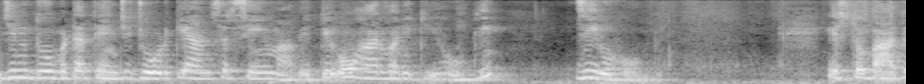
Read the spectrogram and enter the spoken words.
ਜਿਹਨੂੰ 2 ਬਟਾ 3 ਚ ਜੋੜ ਕੇ ਆਨਸਰ ਸੇਮ ਆਵੇ ਤੇ ਉਹ ਹਰ ਵਾਰੀ ਕੀ ਹੋਊਗੀ? ਜ਼ੀਰੋ ਹੋਊਗੀ। ਇਸ ਤੋਂ ਬਾਅਦ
